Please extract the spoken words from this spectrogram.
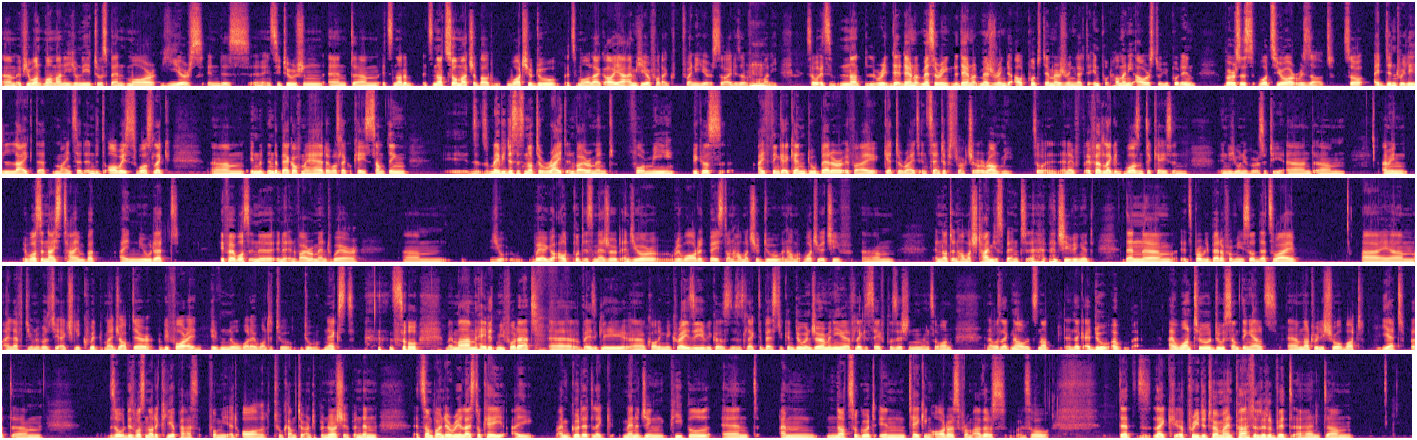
um, if you want more money, you need to spend more years in this uh, institution, and um, it's not a it's not so much about what you do. It's more like, oh yeah, I'm here for like 20 years, so I deserve mm-hmm. more money. So it's not re- they're not measuring they're not measuring the output. They're measuring like the input. How many hours do you put in versus what's your result? So I didn't really like that mindset, and it always was like um, in in the back of my head. I was like, okay, something maybe this is not the right environment for me because I think I can do better if I get the right incentive structure around me. So, and I, I felt like it wasn't the case in in the university. And um, I mean, it was a nice time, but I knew that if I was in a in an environment where um, you where your output is measured and you're rewarded based on how much you do and how what you achieve, um, and not in how much time you spend achieving it, then um, it's probably better for me. So that's why I um, I left university. I actually quit my job there before I even knew what I wanted to do next. so my mom hated me for that, uh, basically uh, calling me crazy because this is like the best you can do in Germany. You have like a safe position and so on. And I was like, no, it's not. Like I do. I, I want to do something else. I'm not really sure what yet, but um, so this was not a clear path for me at all to come to entrepreneurship. And then at some point I realized, okay, I I'm good at like managing people and I'm not so good in taking orders from others. So that's like a predetermined path a little bit. And um,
